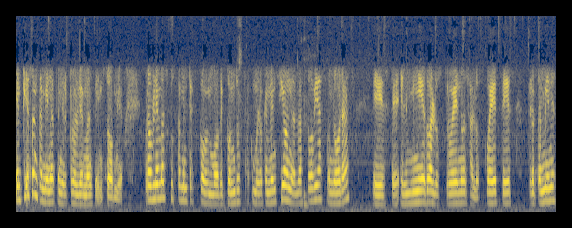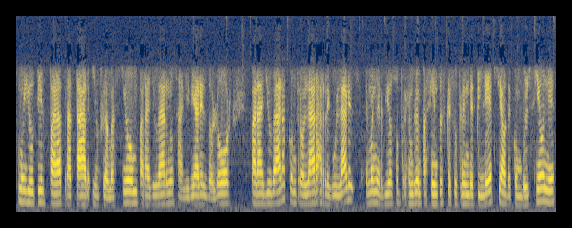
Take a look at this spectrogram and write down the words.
empiezan también a tener problemas de insomnio. Problemas justamente como de conducta, como lo que mencionas, las fobias sonoras, este, el miedo a los truenos, a los cohetes, pero también es muy útil para tratar inflamación, para ayudarnos a aliviar el dolor, para ayudar a controlar, a regular el sistema nervioso, por ejemplo, en pacientes que sufren de epilepsia o de convulsiones.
